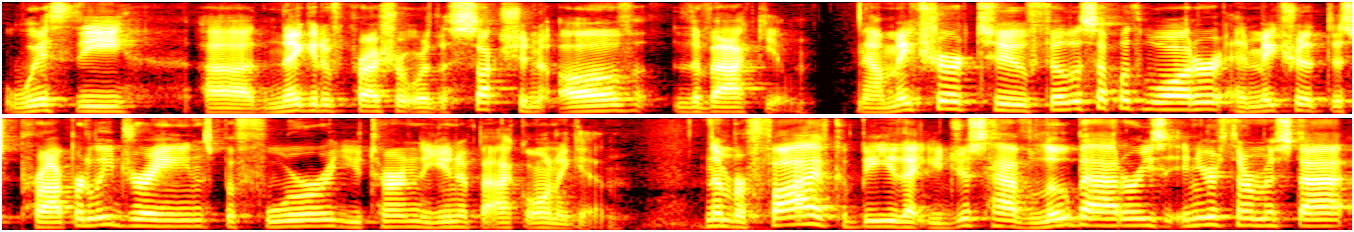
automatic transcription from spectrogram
with the uh, negative pressure or the suction of the vacuum. Now make sure to fill this up with water and make sure that this properly drains before you turn the unit back on again. Number five could be that you just have low batteries in your thermostat.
